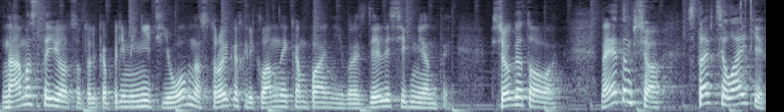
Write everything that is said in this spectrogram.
Нам остается только применить его в настройках рекламной кампании в разделе «Сегменты». Все готово. На этом все. Ставьте лайки,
